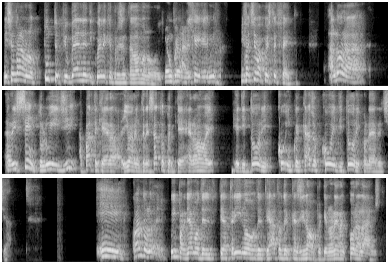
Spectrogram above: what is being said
mi sembravano tutte più belle di quelle che presentavamo noi. Perché mi, faceva questo effetto. Allora risento Luigi, a parte che era, io ero interessato perché eravamo editori, in quel caso coeditori con la RCA. E quando lo- qui parliamo del teatrino, del teatro del casino, perché non era ancora l'Ariston.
